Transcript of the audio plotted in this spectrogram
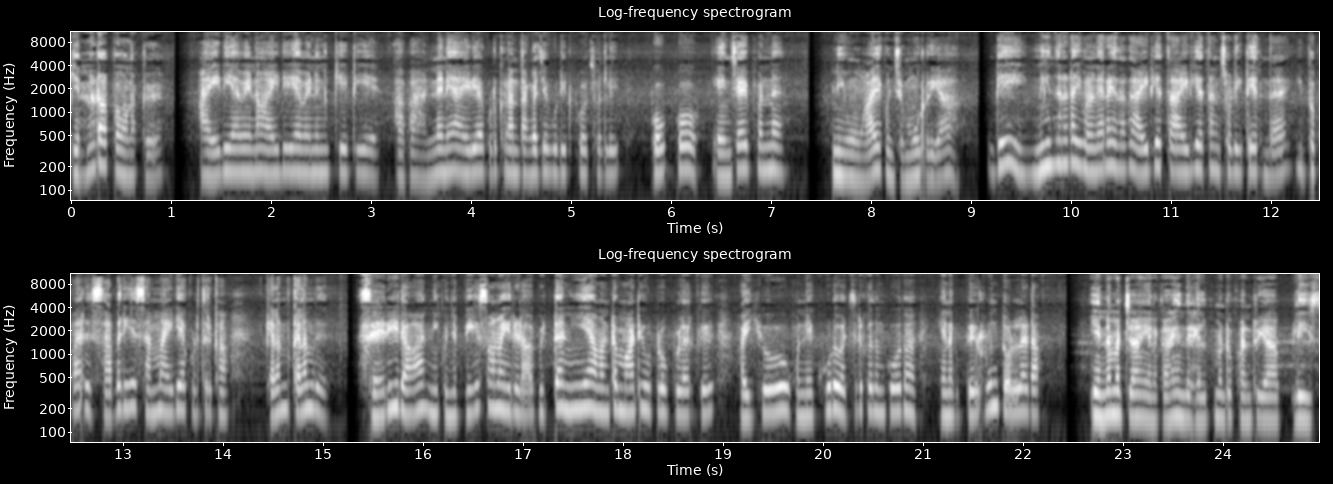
என்னடா இப்போ உனக்கு? ஐடியா வேணும் ஐடியா வேணும்னு கேட்டியே. அவ அண்ணனே ஐடியா கொடுக்குறான் தங்கச்சியை கூட்டிகிட்டு போக சொல்லி. போ போ என்ஜாய் பண்ணு. நீ உன் வாயை கொஞ்சம் மூடுறியா? டேய் நீ தானடா இவ்வளோ நேரம் ஏதாவது ஐடியா தா ஐடியா தான் சொல்லிக்கிட்டே இருந்த? இப்போ பாரு சபரியே செம்ம ஐடியா கொடுத்துருக்கான். கிளம்பு கிளம்பு. சரிடா நீ கொஞ்சம் பேசாம இருடா. விட்டா நீயே அவன்கிட்ட மாட்டி விட்டுருவ போல இருக்கு. ஐயோ உன்னை கூட வச்சிருக்கதும் போதும். எனக்கு பெரும் தொல்லைடா. என்ன மச்சான் எனக்காக இந்த ஹெல்ப் மட்டும் பண்றியா? ப்ளீஸ்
